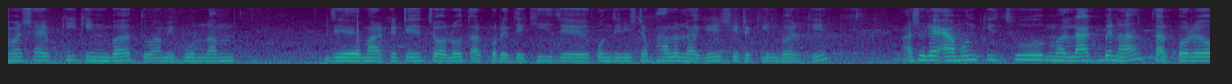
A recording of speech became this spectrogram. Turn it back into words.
আমার সাহেব, কি কিনবা? তো আমি বললাম যে মার্কেটে চলো, তারপরে দেখি যে কোন জিনিসটা ভালো লাগে, সেটা কিনবো আর কি। আসলে এমন কিছু লাগবে না, তারপরেও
